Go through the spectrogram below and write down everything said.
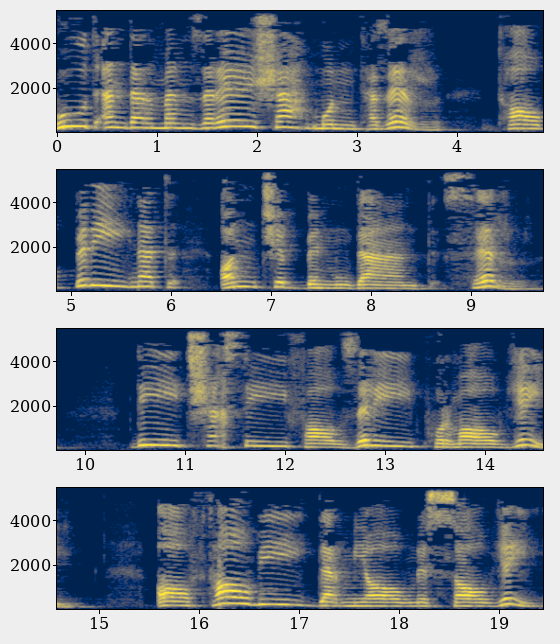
بود اندر منظره شه منتظر تا ببیند آنچه بنمودند سر. دید شخصی فاضلی پرمایه آفتابی در میان سایه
